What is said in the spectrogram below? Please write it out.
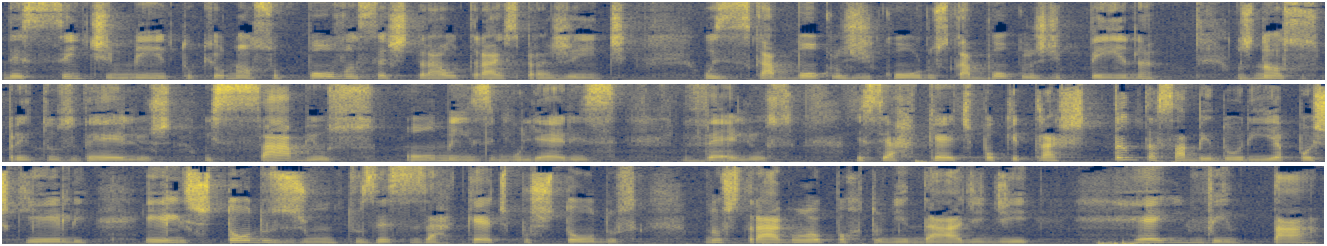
desse sentimento que o nosso povo ancestral traz para a gente. Os caboclos de couro, os caboclos de pena, os nossos pretos velhos, os sábios homens e mulheres velhos, esse arquétipo que traz tanta sabedoria, pois que ele, eles todos juntos, esses arquétipos todos, nos tragam a oportunidade de reinventar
